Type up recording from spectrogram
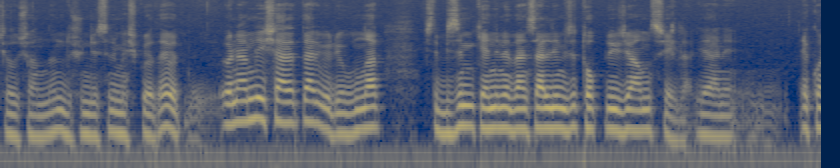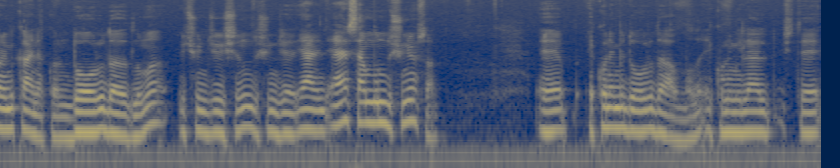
çalışanların düşüncesini meşgul eder. Evet, önemli işaretler veriyor. Bunlar işte bizim kendi nedenselliğimizi toplayacağımız şeyler. Yani ekonomi kaynaklarının doğru dağılımı, üçüncü işin düşünce. Yani eğer sen bunu düşünüyorsan, e, ekonomi doğru dağılmalı. Ekonomiler işte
